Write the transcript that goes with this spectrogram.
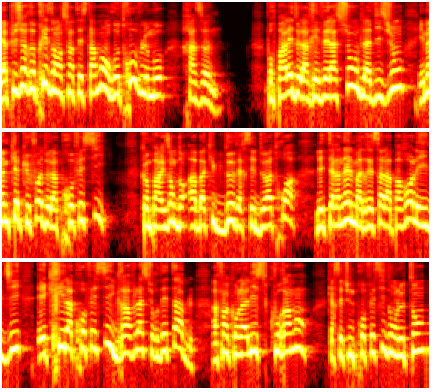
Et à plusieurs reprises dans l'Ancien Testament, on retrouve le mot chazon pour parler de la révélation, de la vision et même quelquefois de la prophétie. Comme par exemple dans Habakkuk 2, versets 2 à 3. L'Éternel m'adressa la parole et il dit, écris la prophétie, grave-la sur des tables, afin qu'on la lise couramment car c'est une prophétie dont le temps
